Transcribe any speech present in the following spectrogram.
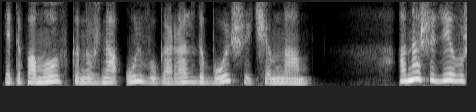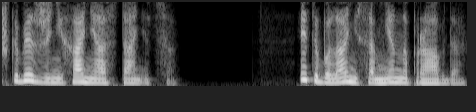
эта помолвка нужна Ульву гораздо больше, чем нам, а наша девушка без жениха не останется. Это была, несомненно, правда.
